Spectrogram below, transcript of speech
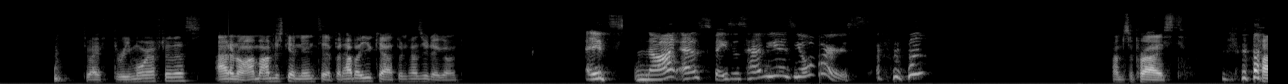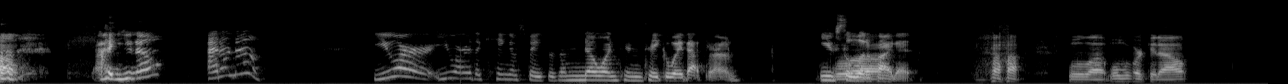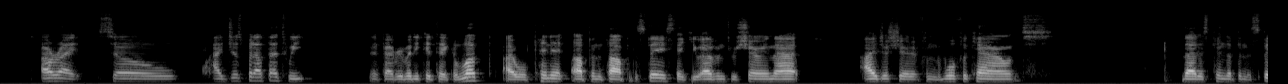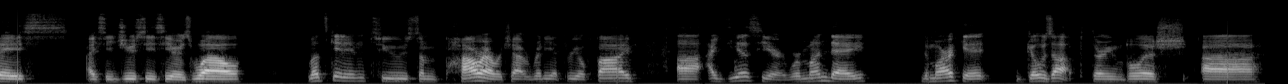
do I have three more after this? I don't know. I'm I'm just getting into it. But how about you, Katherine? How's your day going? It's not as space as heavy as yours. I'm surprised. How? I, you know, I don't know. You are you are the king of spaces, and no one can take away that throne. You've Well, solidified it. we'll uh, we'll work it out. All right. So I just put out that tweet. If everybody could take a look, I will pin it up in the top of the space. Thank you, Evan, for sharing that. I just shared it from the Wolf account. That is pinned up in the space. I see Juicy's here as well. Let's get into some Power Hour chat. Ready at 305. Uh, ideas here. We're Monday. The market goes up during bullish uh,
